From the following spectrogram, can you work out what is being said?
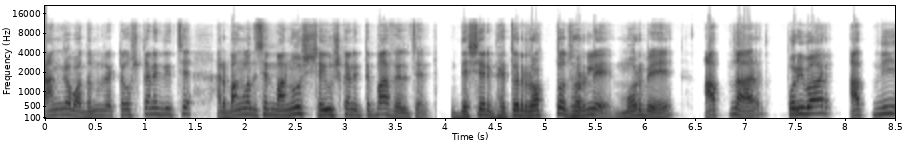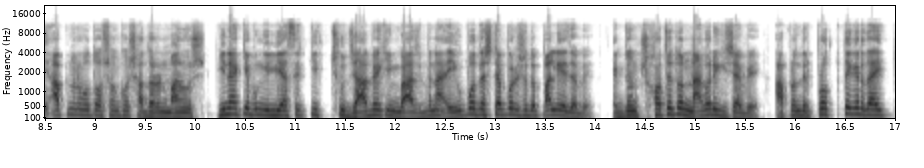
দাঙ্গা বাঁধানোর একটা উস্কানি দিচ্ছে আর বাংলাদেশের মানুষ সেই উস্কানিতে পা ফেলছেন। দেশের ভেতরে রক্ত ঝরলে মরবে আপনার পরিবার, আপনি আপনার মতো অসংখ্য সাধারণ মানুষ। পিনাকি এবং ইলিয়াসের কিচ্ছু যাবে কিংবা আসবে না, এই উপদেষ্টা পরিষদে পালিয়ে যাবে। একজন সচেতন নাগরিক হিসাবে আপনাদের প্রত্যেকের দায়িত্ব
